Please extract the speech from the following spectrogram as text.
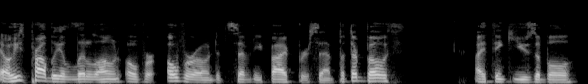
you know, he's probably a little over, over owned at 75%, but they're both, I think, usable.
